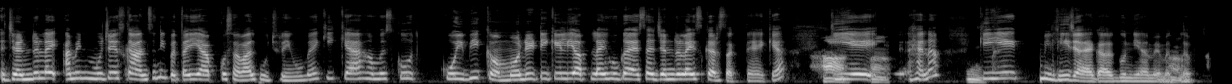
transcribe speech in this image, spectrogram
जनरलाइज आई मीन मुझे इसका आंसर नहीं पता ये आपको सवाल पूछ रही हूँ मैं कि क्या हम इसको कोई भी कमोडिटी के लिए अप्लाई होगा ऐसा जनरलाइज कर सकते हैं क्या? हाँ, कि ये हाँ, है ना? हम्म। कि ये मिल ही जाएगा दुनिया में मतलब। हाँ।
